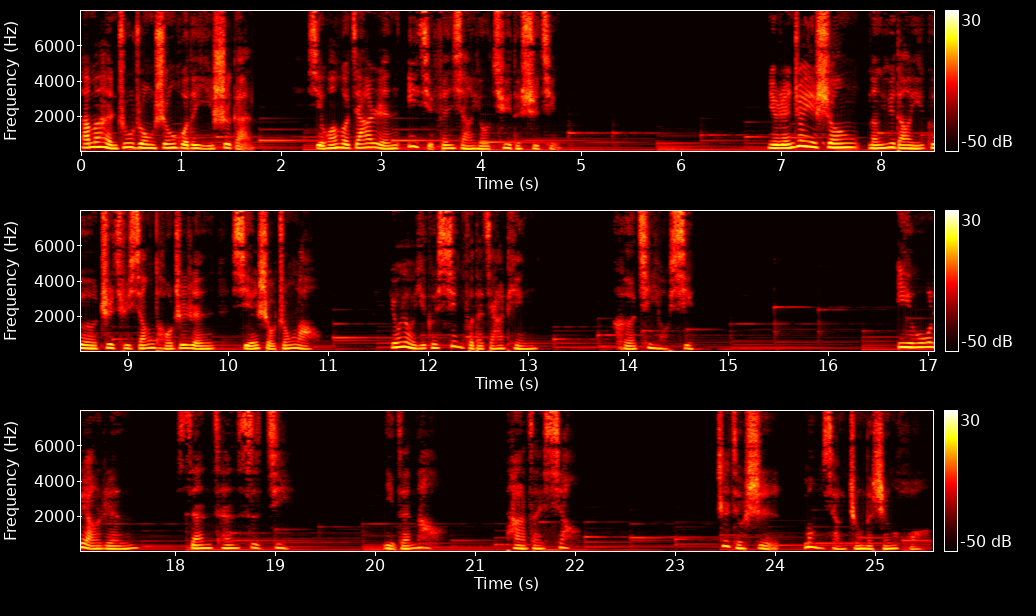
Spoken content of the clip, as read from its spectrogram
他们很注重生活的仪式感，喜欢和家人一起分享有趣的事情。女人这一生能遇到一个志趣相投之人，携手终老，拥有一个幸福的家庭，何其有幸！一屋两人，三餐四季。你在闹，他在笑。这就是梦想中的生活。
